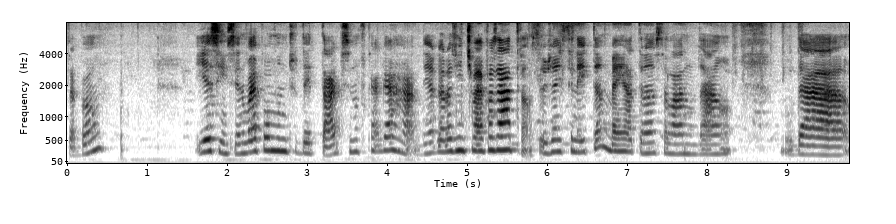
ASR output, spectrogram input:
Tá bom? E assim, você não vai pôr muito detalhe pra você não ficar agarrado. E agora a gente vai fazer a trança. Eu já ensinei também a trança lá no da, no da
